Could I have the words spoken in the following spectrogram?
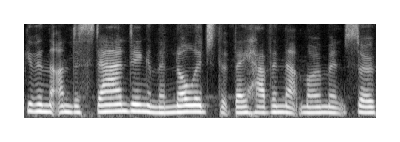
given the understanding and the knowledge that they have in that moment. So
